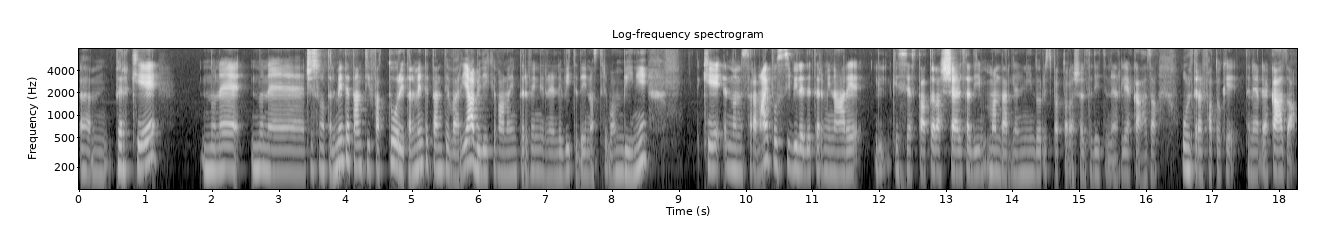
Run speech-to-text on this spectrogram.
um, perché non è, non è, ci sono talmente tanti fattori, talmente tante variabili che vanno a intervenire nelle vite dei nostri bambini che non sarà mai possibile determinare il, che sia stata la scelta di mandarli al nido rispetto alla scelta di tenerli a casa, oltre al fatto che tenerli a casa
